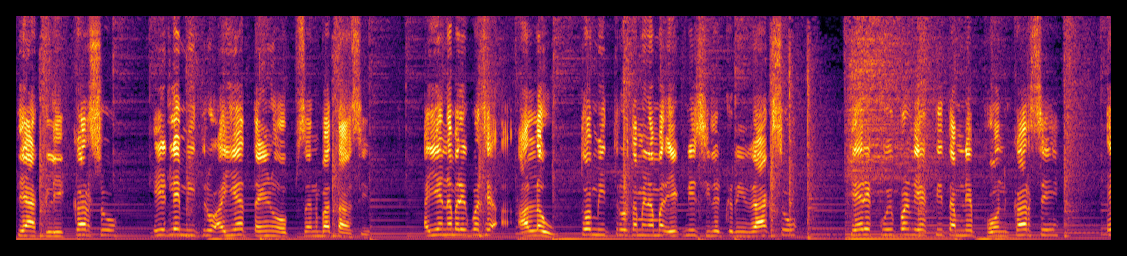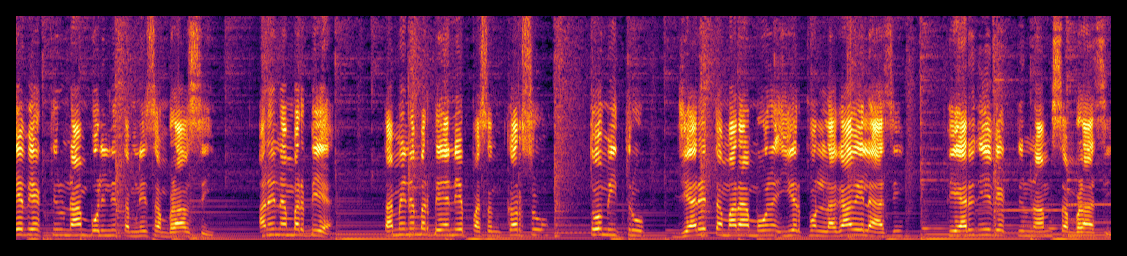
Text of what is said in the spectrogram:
ત્યાં ક્લિક કરશો, એટલે મિત્રો, અહીંયા ત્રણ ઓપ્શન બતાવશે. અહીંયા નંબર એક પર છે અલવ તો મિત્રો, તમે નંબર એકને સિલેક્ટ કરીને રાખશો. ત્યારે કોઈ પણ વ્યક્તિ તમને ફોન કરશે, એ વ્યક્તિનું નામ બોલીને તમને સંભળાવશે. અને નંબર બે તમે નંબર બેને પસંદ કરશો તો મિત્રો, જ્યારે તમારા ઇયરફોન લગાવેલા હશે, ત્યારે જ એ વ્યક્તિનું નામ સંભળાશે.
